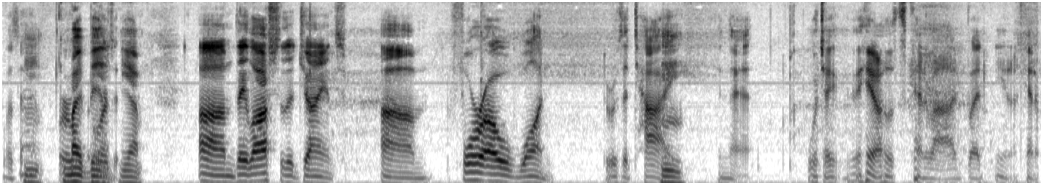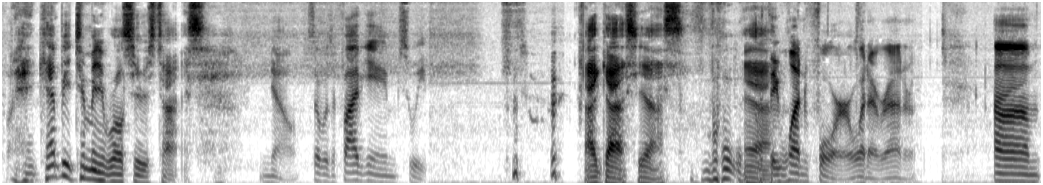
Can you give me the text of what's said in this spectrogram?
Was that? Hmm. It might be. was it- Yeah. um, they lost to the Giants, um, 4-0-1. There was a tie Hmm. in that, which I, you know, it's kind of odd, but you know, kind of fun. It can't be too many World Series ties. No, so it was a five-game sweep. I guess. Yes. Yeah. they won four or whatever. I don't know. Um,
